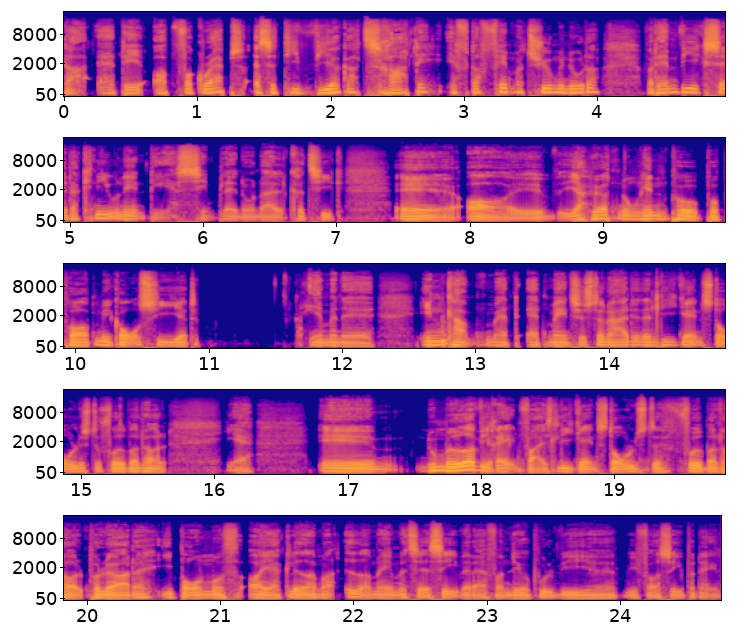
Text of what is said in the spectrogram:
der er det op for grabs. Altså, de virker trætte efter 25 minutter. Hvordan vi ikke sætter kniven ind, det er simpelthen under al kritik. Øh, og øh, jeg hørte nogen inde på, på poppen i går sige, at jamen, øh, inden kampen, at, at Manchester United er ligaens dårligste fodboldhold. Ja, øh, nu møder vi rent faktisk ligaens dårligste fodboldhold på lørdag i Bournemouth, og jeg glæder mig eddermame til at se, hvad der er for en Liverpool, vi, øh, vi får at se på dagen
